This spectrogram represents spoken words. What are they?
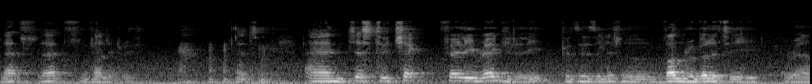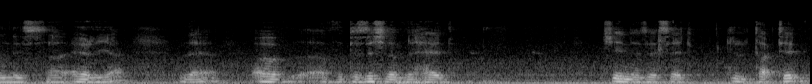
That's that's a valid reason. That's and just to check fairly regularly because there's a little vulnerability around this uh, area there of, of the position of the head, chin, as I said, tucked in,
